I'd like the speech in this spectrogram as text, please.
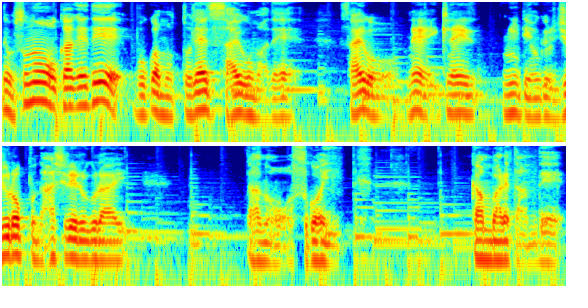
でもそのおかげで僕はもうとりあえず最後まで、最後ね、いきなり2.4キロ16分で走れるぐらい、あの、すごい頑張れたんで、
